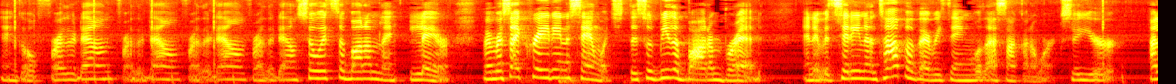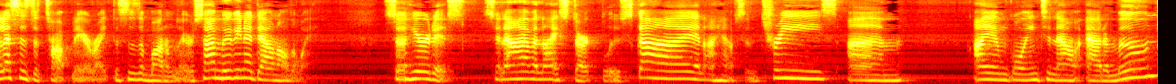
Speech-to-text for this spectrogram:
and go further down, further down, further down, further down. So it's the bottom la layer. Remember, it's like creating a sandwich. This would be the bottom bread. And if it's sitting on top of everything, well, that's not gonna work. So you're, unless it's the top layer, right? This is the bottom layer. So I'm moving it down all the way. So here it is. So now I have a nice dark blue sky and I have some trees. Um, I am going to now add a moon.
